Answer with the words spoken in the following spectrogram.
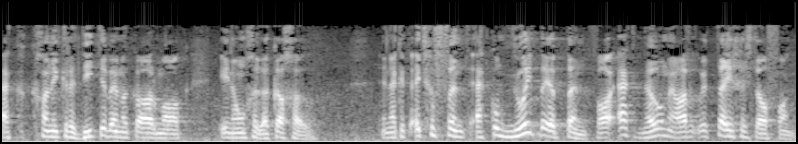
ek gaan die krediete by mekaar maak, en ongelukkig hou. En ek het uitgevind, ek kom nooit by een punt, waar ek nou om my hart oortuig is daarvan,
